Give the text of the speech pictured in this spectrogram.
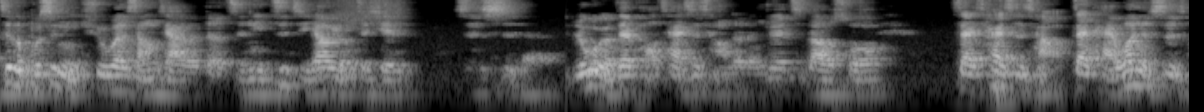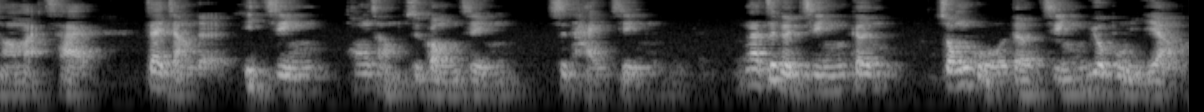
这个不是你去问商家而得知，你自己要有这些。知识，如果有在跑菜市场的人，就会知道说，在菜市场，在台湾的市场买菜，在讲的一斤通常不是公斤，是台斤。那这个斤跟中国的斤又不一样。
